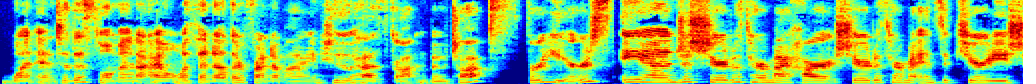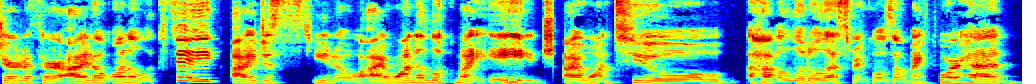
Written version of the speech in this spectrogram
went into this woman. I went with another friend of mine who has gotten Botox for years and just shared with her my heart, shared with her my insecurities, shared with her, I don't want to look fake. I just, you know, I want to look my age. I want to have a little less wrinkles on my forehead.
